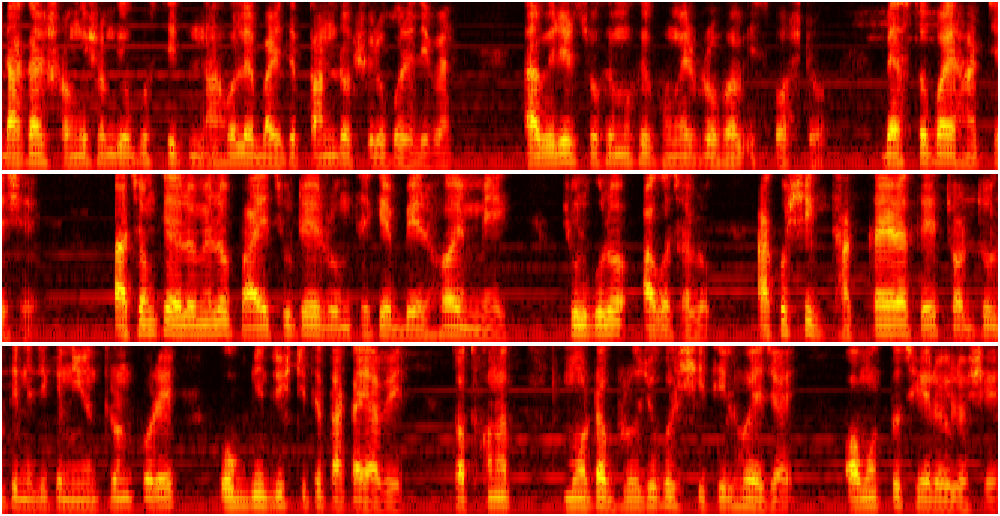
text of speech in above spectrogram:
ডাকার সঙ্গে সঙ্গে উপস্থিত না হলে বাড়িতে তাণ্ডব শুরু করে দিবেন। আবিরের চোখে মুখে ঘুমের প্রভাব স্পষ্ট। ব্যস্ত পায়ে হাঁটছে সে। আচমকে এলোমেলো পায়ে ছুটে রুম থেকে বের হয় মেঘ। চুলগুলো আগোছালো। আকস্মিক ধাক্কা এড়াতে চটজলতি নিজেকে নিয়ন্ত্রণ করে অগ্নিদৃষ্টিতে তাকায় আবির। তৎক্ষণাৎ মোটা ভ্রুযুগল শিথিল হয়ে যায়। অমত্ত ছেয়ে রইল সে।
